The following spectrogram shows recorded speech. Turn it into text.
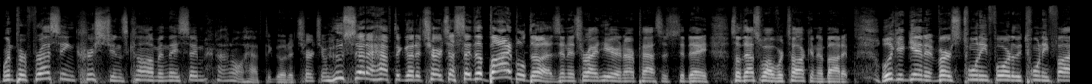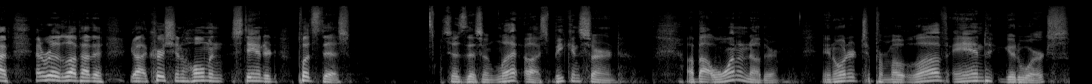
when professing Christians come and they say, Man, I don't have to go to church. I mean, who said I have to go to church? I say, The Bible does. And it's right here in our passage today. So that's why we're talking about it. Look again at verse 24 to the 25. And I really love how the uh, Christian Holman Standard puts this. It says this, And let us be concerned about one another in order to promote love and good works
